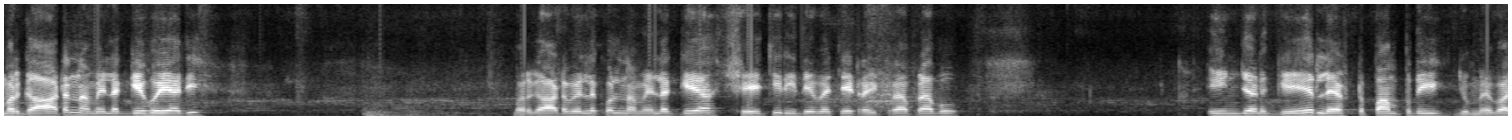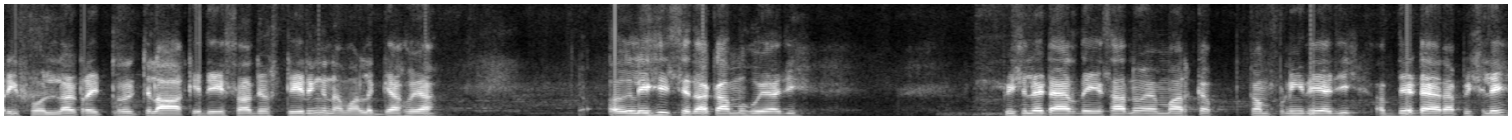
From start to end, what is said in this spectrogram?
ਮਰਗਾਟ ਨਵੇਂ ਲੱਗੇ ਹੋਏ ਆ ਜੀ। ਮਰਗਾਟ ਬਿਲਕੁਲ ਨਵੇਂ ਲੱਗੇ ਆ। 6 ਝੀਰੀ ਦੇ ਵਿੱਚ ਇਹ ਟਰੈਕਟਰ ਆ ਭਰਾਵੋ। ਇੰਜਨ ਗੇਅਰ ਲੈਫਟ ਪੰਪ ਦੀ ਜ਼ਿੰਮੇਵਾਰੀ ਫੁੱਲ ਆ। ਟਰੈਕਟਰ ਚਲਾ ਕੇ ਦੇਖ ਸਕਦੇ ਹੋ, ਸਟੀਅਰਿੰਗ ਨਵਾਂ ਲੱਗਿਆ ਹੋਇਆ। ਅਗਲੇ ਹਿੱਸੇ ਦਾ ਕੰਮ ਹੋਇਆ ਜੀ। ਪਿਛਲੇ ਟਾਇਰ ਦੇ ਸਾਨੂੰ ਹੋ ਐਮ ਆਰ ਕੰਪਨੀ ਦੇ ਆ ਜੀ। ਅੱਧੇ ਟਾਇਰ ਆ ਪਿਛਲੇ।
